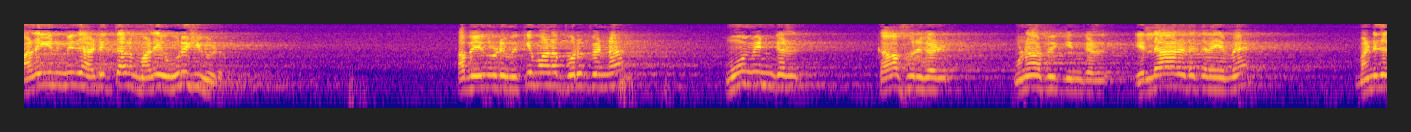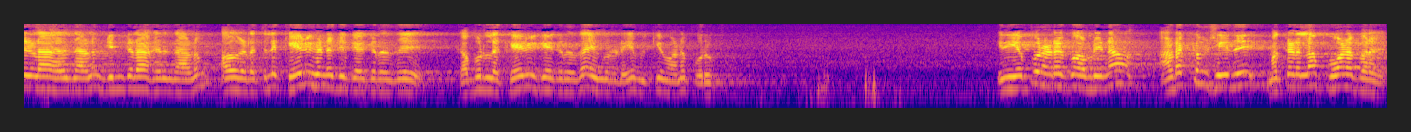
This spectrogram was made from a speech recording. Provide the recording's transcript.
மலையின் மீது அடித்தால் மலை உருகிவிடும். அப்போ இவங்களுடைய முக்கியமான பொறுப்பு என்ன? மூமின்கள் காஃபர்கள் முனாஃபிக்கின்கள் எல்லாரிடத்திலையுமே மனிதர்களாக இருந்தாலும் ஜின்களாக இருந்தாலும் அவர்களிடத்தில் கேள்வி கணக்கு கேட்கறது. கபூரில் கேள்வி கேட்கறது தான் எங்களுடைய முக்கியமான பொறுப்பு. இது எப்போ நடக்கும் அப்படின்னா அடக்கம் செய்து மக்களெல்லாம் போன பிறகு.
